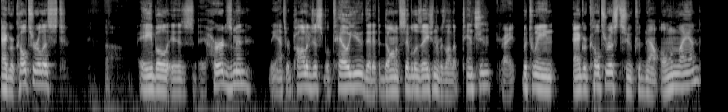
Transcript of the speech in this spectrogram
agriculturalist. Uh, Abel is a herdsman. The anthropologists will tell you that at the dawn of civilization, there was a lot of tension Right. between agriculturists who could now own land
